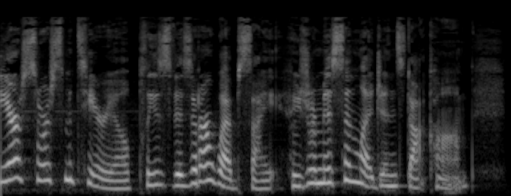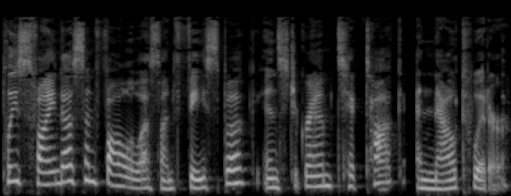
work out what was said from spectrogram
See our source material, please visit our website, HoosierMythsAndLegends.com. Please find us and follow us on Facebook, Instagram, TikTok, and now Twitter.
